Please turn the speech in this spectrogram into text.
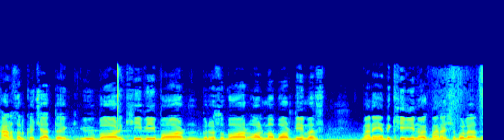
har xil ko'chatda uy bor kivi bor bunisi bor olma bor deymiz. Mana endi kivinoy mana shu bo'ladi.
